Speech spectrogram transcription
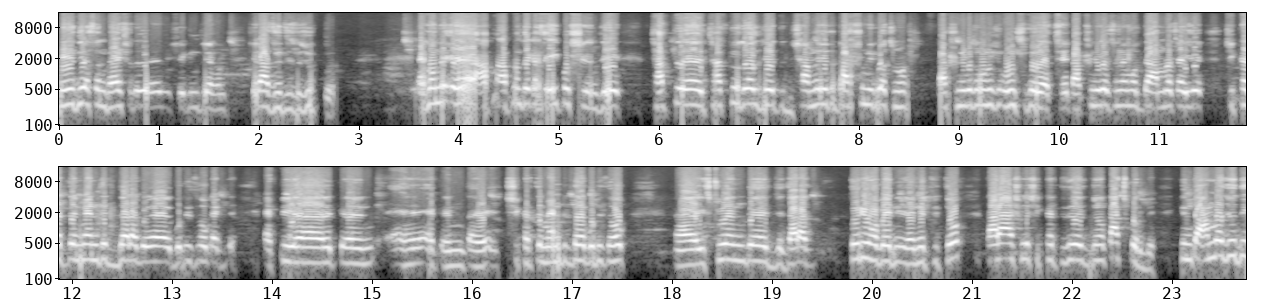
মেহেদি হাসান ভাইয়ের সাথে, সে কিন্তু এখন সে রাজনীতিতে যুক্ত। এখন আপনাদের কাছে এই কোশ্চেন যে ছাত্র ছাত্র দল যেহেতু সামনে যেহেতু ডাকসু নির্বাচন ডাকসু নির্বাচন অনুষ্ঠিত হয়ে যাচ্ছে। ডাকসু নির্বাচনের মধ্যে আমরা চাই যে শিক্ষার্থীর ম্যান্ডেট দ্বারা গঠিত হোক একটি আহ, ম্যান্ডেট দ্বারা গঠিত হোক। স্টুডেন্টদের যারা তৈরি হবে নেতৃত্ব তারা আসলে শিক্ষার্থীদের জন্য কাজ করবে। কিন্তু আমরা যদি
